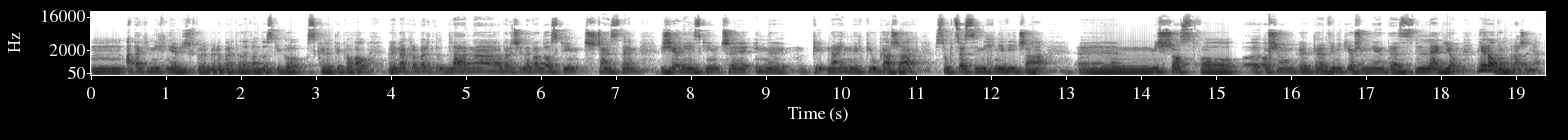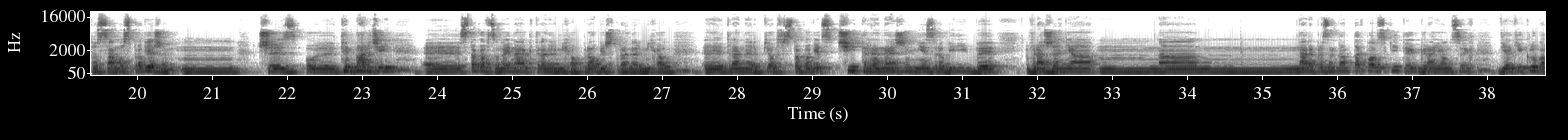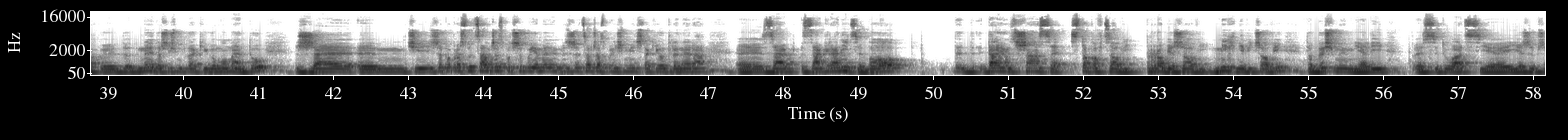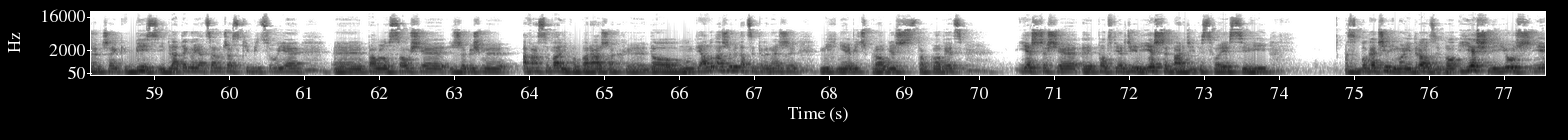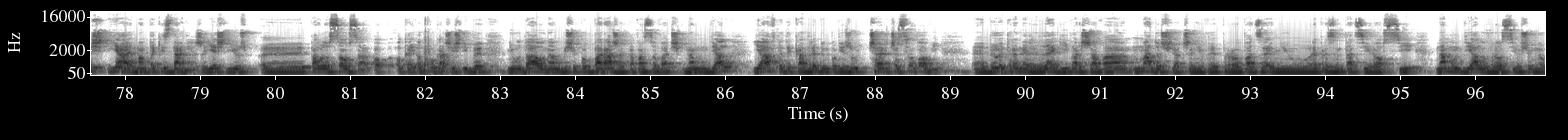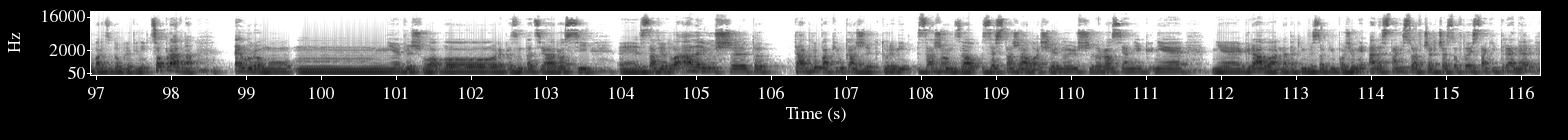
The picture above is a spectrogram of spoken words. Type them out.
Mm, A taki Michniewicz, który by Roberta Lewandowskiego skrytykował. No jednak Robert, dla, na Robercie Lewandowskim, Szczęsnym, Zielińskim czy inny, na innych piłkarzach sukcesy Michniewicza, mistrzostwo, e, osiąg, te wyniki osiągnięte z Legią nie robią wrażenia. To samo z Probierzem, mm, czy z, tym bardziej e, Stokowco. No jednak trener Michał Probierz, trener Michał, e, trener Piotr Stokowiec, ci trenerzy nie zrobiliby wrażenia mm, na, na reprezentantach Polski, tych grających w wielkich klubach. My doszliśmy do takiego momentu, że, ci, że po prostu cały czas potrzebujemy, że cały czas powinniśmy mieć takiego trenera y, za, za granicy, bo dając szansę Stokowcowi, Probierzowi, Michniewiczowi, to byśmy mieli e, sytuację Jerzy Brzęczek bis. I dlatego ja cały czas kibicuję e, Paulo Sousie, żebyśmy awansowali po barażach e, do mundialu, a żeby tacy trenerzy Michniewicz, Probierz, Stokowiec jeszcze się e, potwierdzili, jeszcze bardziej te swoje CV wzbogacili, moi drodzy, bo jeśli już, jeśli, ja mam takie zdanie, że jeśli już yy, Paulo Sousa, okej, odpukać, jeśli by nie udało nam by się po barażach awansować na mundial, ja wtedy kadrę bym powierzył Czerczesowowi. Yy, Były trener Legii Warszawa, ma doświadczenie w prowadzeniu reprezentacji Rosji. Na mundialu w Rosji osiągnął bardzo dobry wynik. Co prawda, euro mu mm, nie wyszło, bo reprezentacja Rosji e, zawiodła, ale już e, to, ta grupa piłkarzy, którymi zarządzał, zestarzała się. No już Rosja nie, nie, nie grała na takim wysokim poziomie, ale Stanisław Czerczesow to jest taki trener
